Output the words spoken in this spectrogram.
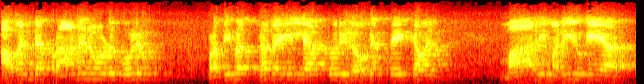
അവന്റെ പ്രാണനോട് പോലും പ്രതിബദ്ധതയില്ലാത്തൊരു ലോകത്തേക്ക് അവൻ മാറി മറിയുകയാൽ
